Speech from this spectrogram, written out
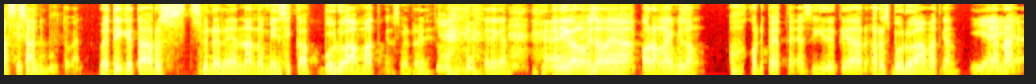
pasti sangat dibutuhkan Berarti kita harus sebenarnya nanemin sikap bodoh amat kan sebenarnya. Gitu kan? Jadi kalau misalnya orang lain bilang, "Ah, kok di PTS gitu kayak harus bodoh amat kan?" iya Karena iya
